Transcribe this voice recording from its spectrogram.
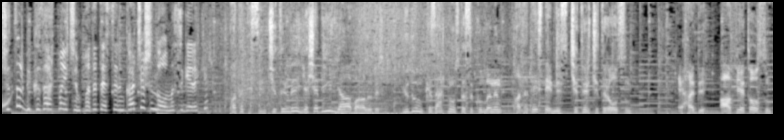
Çıtır bir kızartma için patateslerin kaç yaşında olması gerekir? Patatesin çıtırlığı yaşa değil yağa bağlıdır. Yudum kızartma ustası kullanın, patatesleriniz çıtır çıtır olsun. E hadi, afiyet olsun.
